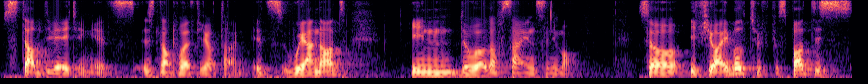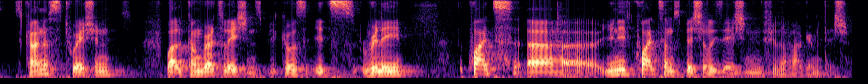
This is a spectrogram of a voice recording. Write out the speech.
stop debating. It's, it's not worth your time. It's, we are not in the world of science anymore. So if you're able to spot this kind of situation, well, congratulations, because it's really quite, uh, you need quite some specialization in the field of argumentation.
